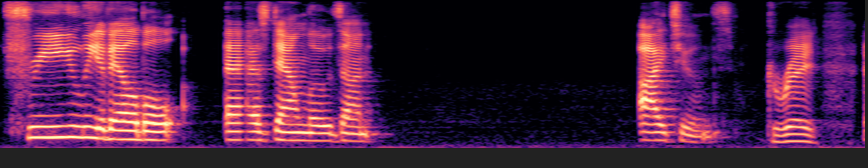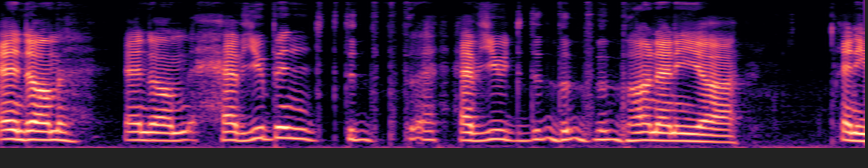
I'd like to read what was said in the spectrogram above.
freely available as downloads on iTunes. Great. And um and um have you been have you done any uh any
